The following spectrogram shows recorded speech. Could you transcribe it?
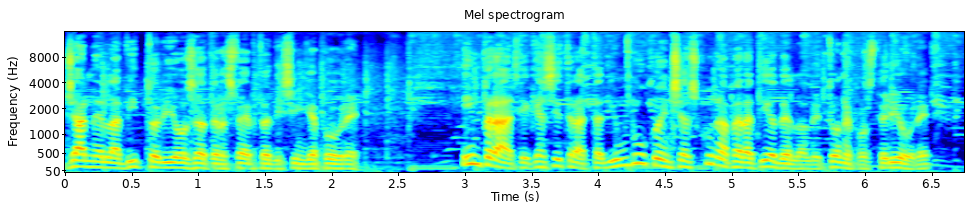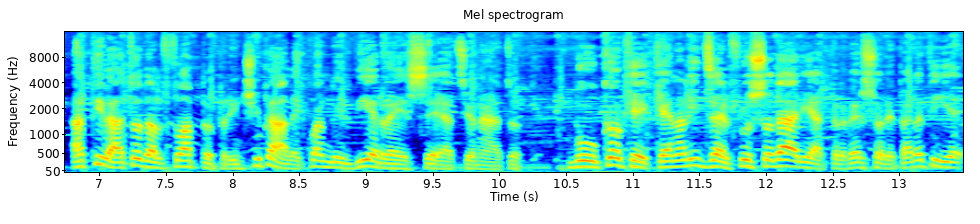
già nella vittoriosa trasferta di Singapore, in pratica si tratta di un buco in ciascuna paratia dell'alettone posteriore attivato dal flap principale quando il DRS è azionato. Buco che canalizza il flusso d'aria attraverso le paratie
